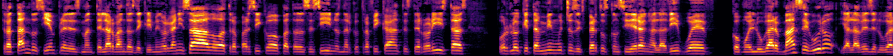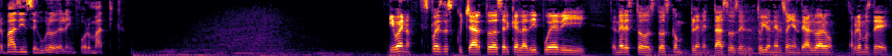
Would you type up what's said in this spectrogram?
tratando siempre de desmantelar bandas de crimen organizado, atrapar psicópatas, asesinos, narcotraficantes, terroristas, por lo que también muchos expertos consideran a la Deep Web como el lugar más seguro y a la vez el lugar más inseguro de la informática. Y bueno, después de escuchar todo acerca de la Deep Web y tener estos dos complementazos del tuyo Nelson y el de Álvaro, hablemos de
